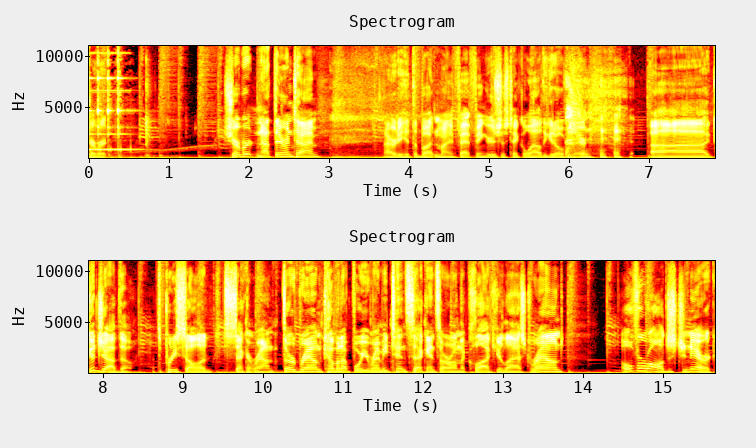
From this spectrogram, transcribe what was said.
sherbet. Sherbert, not there in time. I already hit the button. My fat fingers just take a while to get over there. uh, good job, though. It's a pretty solid second round. Third round coming up for you, Remy. 10 seconds are on the clock. Your last round. Overall, just generic.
